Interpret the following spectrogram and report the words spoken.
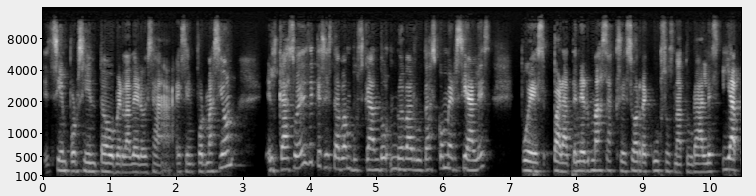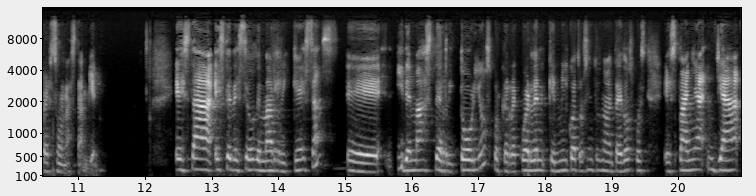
100% verdadero esa, esa información. El caso es de que se estaban buscando nuevas rutas comerciales, pues para tener más acceso a recursos naturales y a personas también. este deseo de más riquezas eh, y demás territorios, porque recuerden que en 1492, pues España ya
